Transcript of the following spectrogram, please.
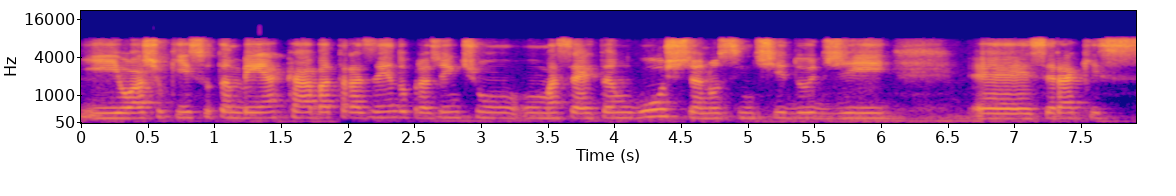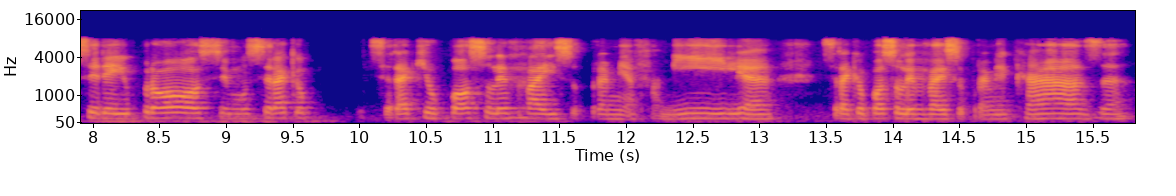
E eu acho que isso também acaba trazendo para a gente um, uma certa angústia no sentido de é, será que serei o próximo? Será que eu será que eu posso levar isso para minha família? Será que eu posso levar isso para minha casa?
